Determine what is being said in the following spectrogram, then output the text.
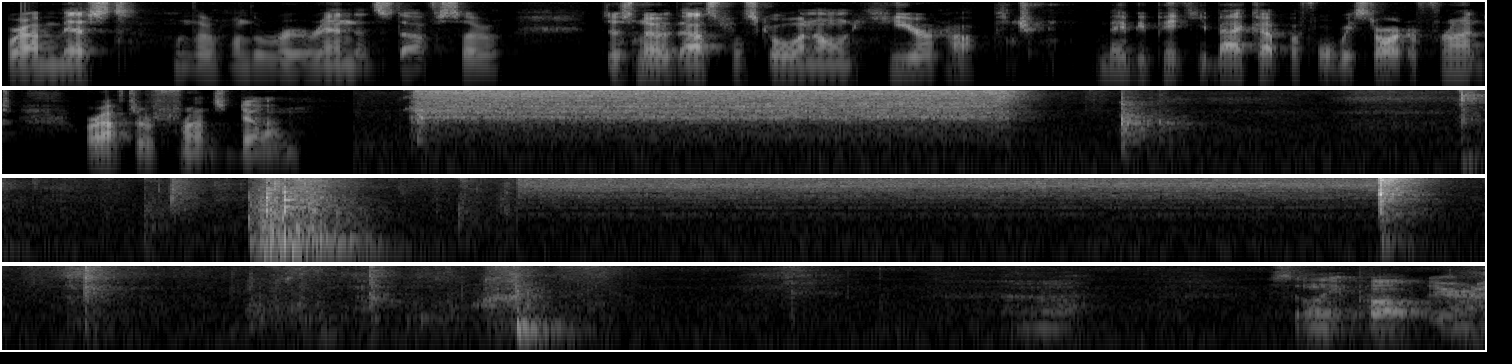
where I missed on the, on the rear end and stuff. So just note that's what's going on here. I'll maybe pick you back up before we start the front or after the front's done. Still ain't popped there.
